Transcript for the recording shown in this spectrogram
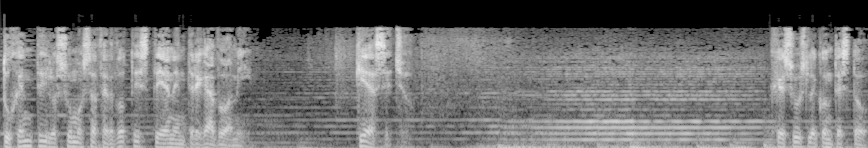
Tu gente y los sumos sacerdotes te han entregado a mí. ¿Qué has hecho? Jesús le contestó,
